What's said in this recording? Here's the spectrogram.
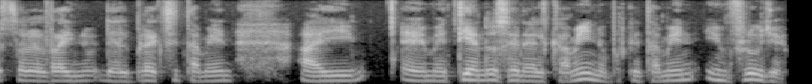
esto del, Reino, del Brexit también ahí eh, metiéndose en el camino, porque también influye.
